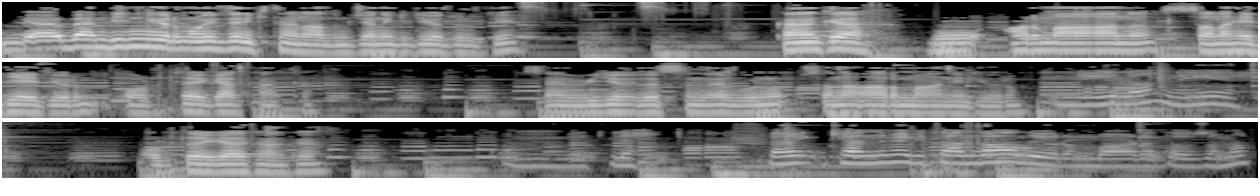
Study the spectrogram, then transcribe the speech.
Ben bilmiyorum o yüzden iki tane aldım canı gidiyordur diye. Kanka bu armağanı sana hediye ediyorum. Ortaya gel kanka. Sen videodasın ve bunu sana armağan ediyorum. Neyi lan neyi? Ortaya gel kanka. Tamam bekle. Ben kendime bir tane daha alıyorum bu arada o zaman.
